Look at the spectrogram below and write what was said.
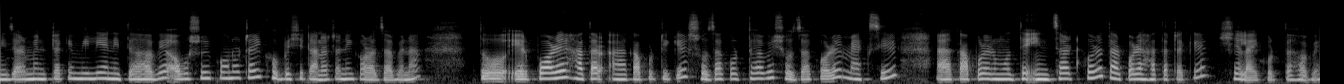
মেজারমেন্টটাকে মিলিয়ে নিতে হবে। অবশ্যই কোনোটাই খুব বেশি টানাটানি করা যাবে না। তো এরপরে হাতার কাপড়টিকে সোজা করতে হবে। সোজা করে ম্যাক্সির কাপড়ের মধ্যে ইনসার্ট করে তারপরে হাতাটাকে সেলাই করতে হবে।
